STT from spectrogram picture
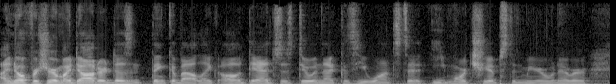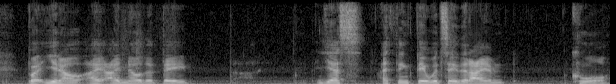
I know for sure my daughter doesn't think about like, oh, dad's just doing that because he wants to eat more chips than me or whatever. But you know, I I know that they, yes, I think they would say that I am cool,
